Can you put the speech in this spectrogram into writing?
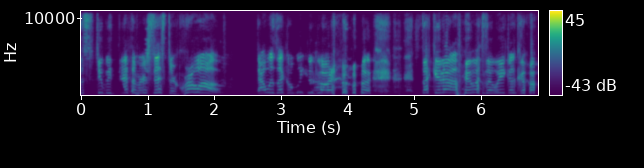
Stupid death of her sister. Grow up. That was like a week ago. Suck it up. It was a week ago.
